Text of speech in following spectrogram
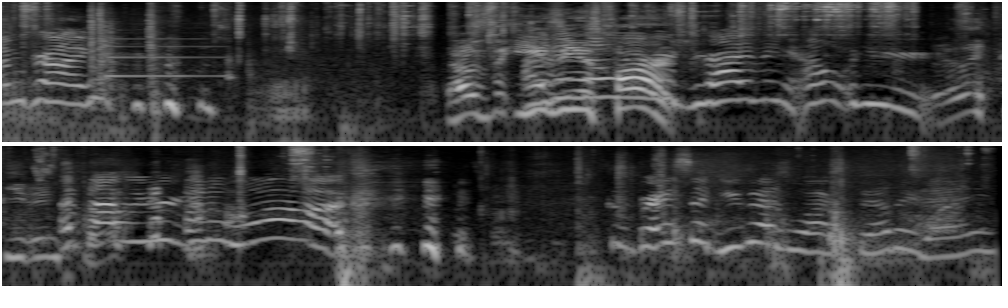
I'm crying. That was the easiest I didn't easiest know part. We were driving out here. Really? You didn't I thought we were gonna walk. Cause Bryce said you guys walked the other day.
